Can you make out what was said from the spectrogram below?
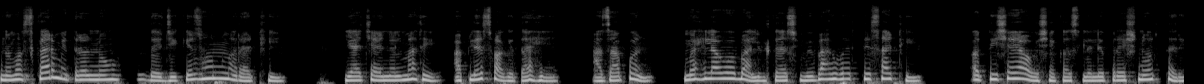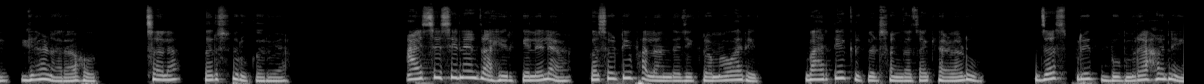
नमस्कार मित्रांनो the G K zone Marathi या चॅनलमध्ये आपले स्वागत आहे. आज आपण महिला व बालविकास विभाग भरतीसाठी अतिशय आवश्यक असलेले प्रश्नोत्तरे घेणार आहोत. चला तर सुरू करूया. आय सी सीने जाहीर केलेल्या कसोटी फलंदाजी क्रमवारीत भारतीय क्रिकेट संघाचा खेळाडू जसप्रीत बुमराहने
